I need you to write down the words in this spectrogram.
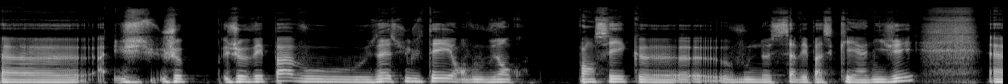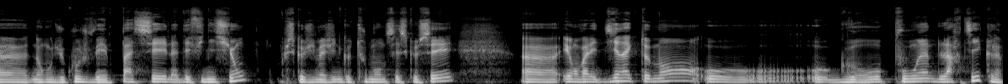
je je vais pas vous insulter en vous faisant penser que vous ne savez pas ce qu'est un IG. donc du coup, je vais passer la définition puisque j'imagine que tout le monde sait ce que c'est. Euh, et on va aller directement au, gros point de l'article.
